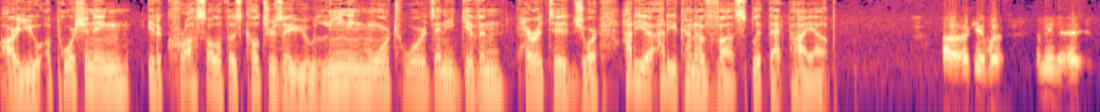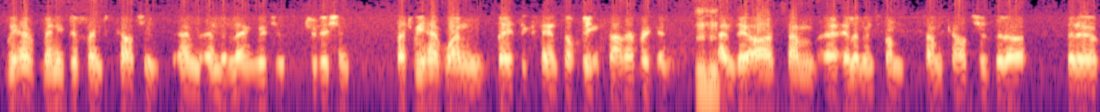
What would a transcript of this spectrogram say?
Are you apportioning it across all of those cultures? Are you leaning more towards any given heritage, or how do you how do you kind of uh, split that pie up? Oh, okay. Well, I mean, uh, we have many different cultures and, and languages, traditions, but we have one basic sense of being South African. Mhm. And there are some uh, elements from some cultures that are that have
